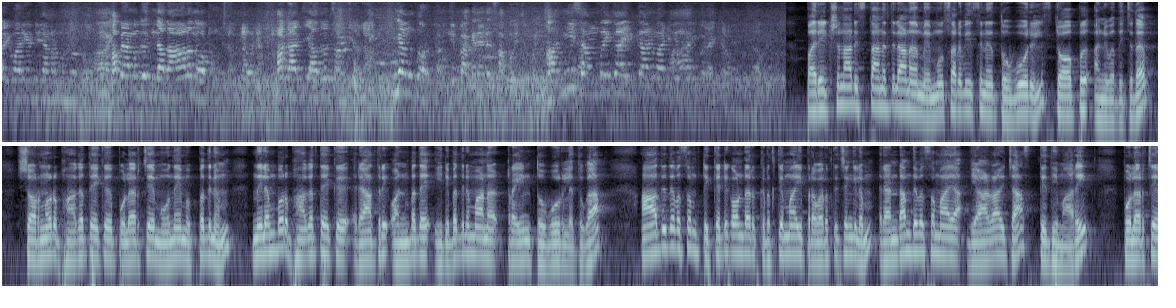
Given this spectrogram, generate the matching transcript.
പരിപാടിയായിട്ട് ഞങ്ങൾ മുന്നോട്ട് പോകും. അപ്പൊ നമുക്ക് എന്താ നാളെ നോട്ടം. ആ കാര്യത്തിൽ യാതൊരു സംശയമല്ല ഞങ്ങൾ തുറക്കണം ആ, ഇനി സംഭവിക്കാതിരിക്കാൻ വേണ്ടി പരീക്ഷണാടിസ്ഥാനത്തിലാണ് മെമു സർവീസിന് തുവ്വൂരിൽ സ്റ്റോപ്പ് അനുവദിച്ചത്. ഷൊർണൂർ ഭാഗത്തേക്ക് പുലർച്ചെ മൂന്ന് മുപ്പതിനും നിലമ്പൂർ ഭാഗത്തേക്ക് രാത്രി ഒൻപത് ഇരുപതിനുമാണ് ട്രെയിൻ തുവ്വൂരിലെത്തുക. ആദ്യ ദിവസം ടിക്കറ്റ് കൗണ്ടർ കൃത്യമായി പ്രവർത്തിച്ചെങ്കിലും രണ്ടാം ദിവസമായ വ്യാഴാഴ്ച സ്ഥിതി മാറി. പുലർച്ചെ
